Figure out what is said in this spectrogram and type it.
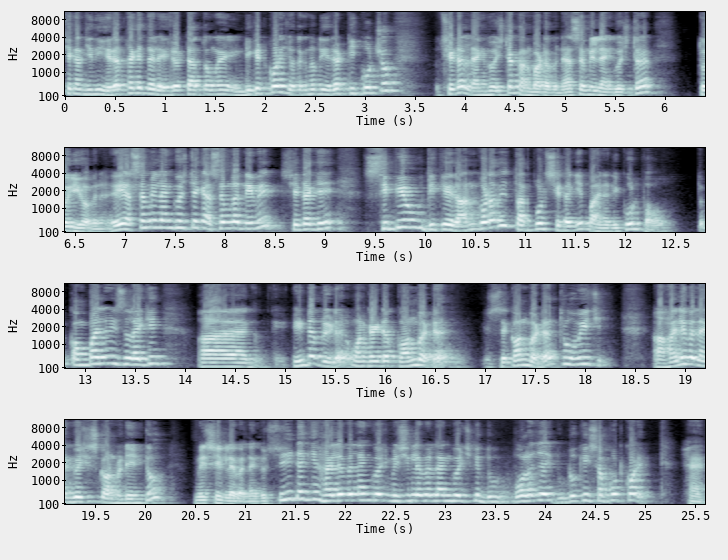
সেখানে যদি এরার থাকে তাহলে এরারটা তোমাকে ইন্ডিকেট করে যতক্ষণ তুমি এরার ঠিক করছ সেটা ল্যাঙ্গুয়েজটা কনভার্ট হবে না অ্যাসেম্বলি ল্যাঙ্গুয়েজটা তৈরি হবে না। এই অ্যাসেম্বলি ল্যাঙ্গুয়েজটাকে অ্যাসেম্বলার নেবে সেটাকে সিপিইউ দিকে রান করাবে তারপর সেটাকে বাইনারি কোড পাবো। তো compiler is like a interpreter, one kind of converter. It's a converter through which a high level language is machine level language সেইটা কি high level language machine level ল্যাঙ্গুয়েজকে বলা যায়? দুটোকেই সাপোর্ট করে? হ্যাঁ।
